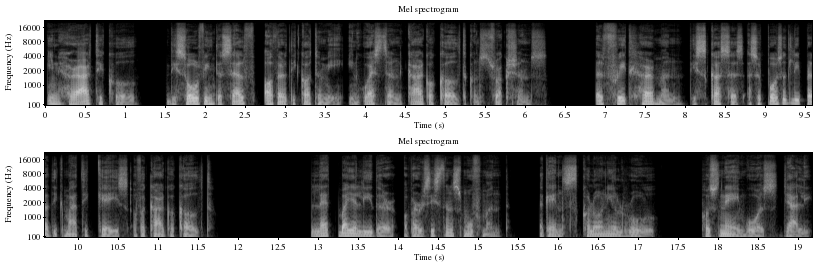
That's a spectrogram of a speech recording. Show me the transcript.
In her article, Dissolving the Self Other Dichotomy in Western Cargo Cult Constructions, Elfriede Hermann discusses a supposedly paradigmatic case of a cargo cult. Led by a leader of a resistance movement against colonial rule, whose name was Yali.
